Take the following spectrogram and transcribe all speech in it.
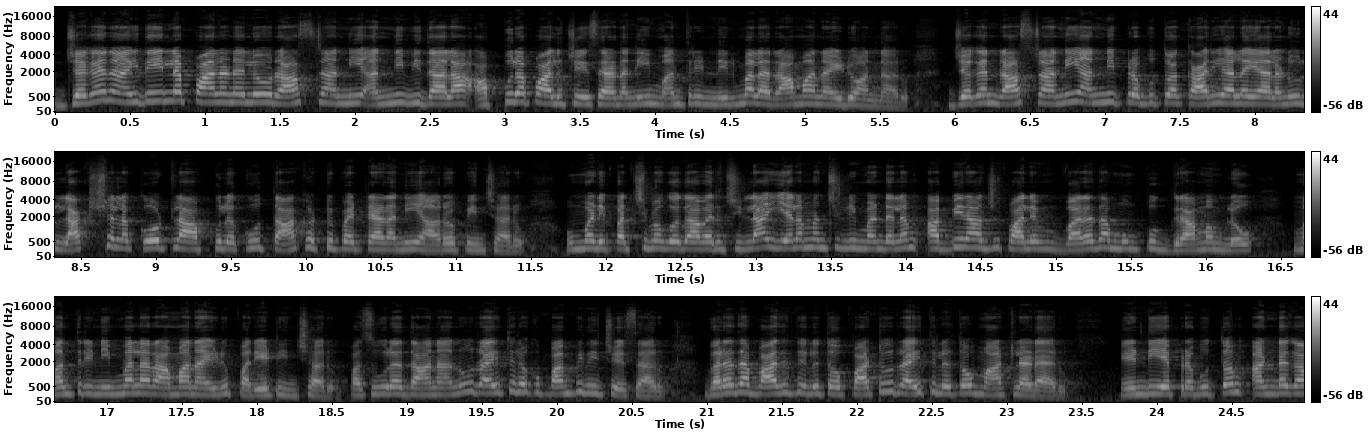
జగన్ ఐదేళ్ళ పాలనలో రాష్ట్రాన్ని అన్ని విధాలా అప్పుల పాలు చేశాడని మంత్రి నిర్మల రామానాయుడు అన్నారు. జగన్ రాష్ట్రాన్ని అన్ని ప్రభుత్వ కార్యాలయాలను లక్షల కోట్ల అప్పులకు తాకట్టు పెట్టాడని ఆరోపించారు. ఉమ్మడి పశ్చిమ గోదావరి జిల్లా యలమంచిలి మండలం అబ్బిరాజుపాలెం వరద ముంపు గ్రామంలో మంత్రి నిమ్మల రామానాయుడు పర్యటించారు. పశువుల దానాను రైతులకు పంపిణీ చేశారు. వరద బాధితులతో పాటు రైతులతో మాట్లాడారు. ఎన్డీఏ ప్రభుత్వం అండగా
